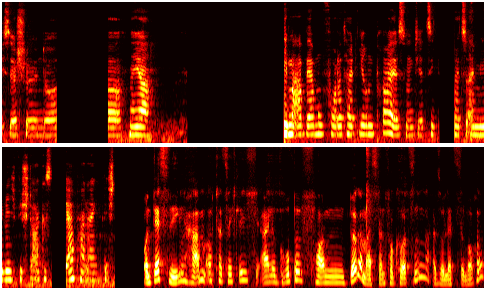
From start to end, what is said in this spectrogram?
Sehr schön dort. Äh, naja. Klimaerwärmung fordert halt ihren Preis und jetzt sieht man halt so allmählich, wie stark ist Japan eigentlich. Und deswegen haben auch tatsächlich eine Gruppe von Bürgermeistern vor kurzem, also letzte Woche,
